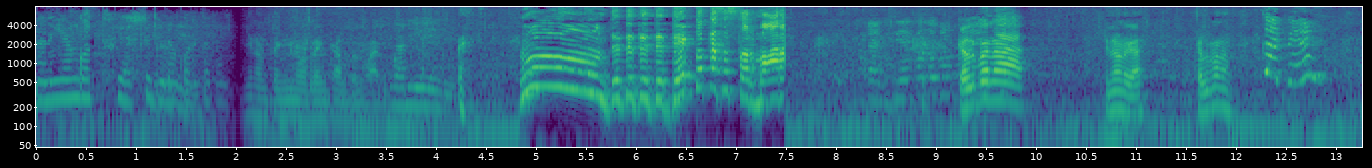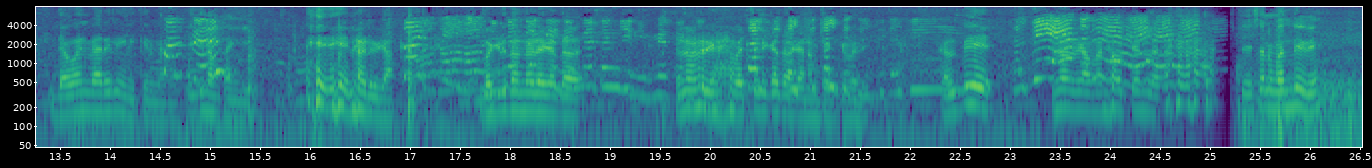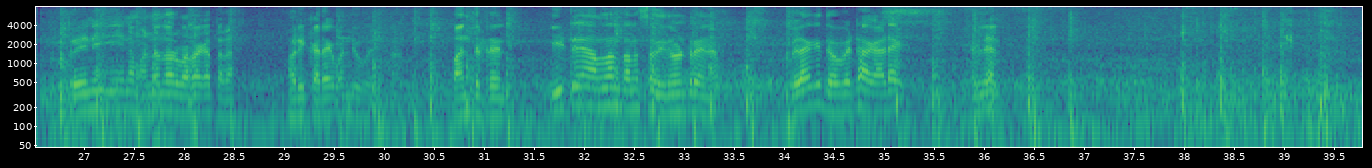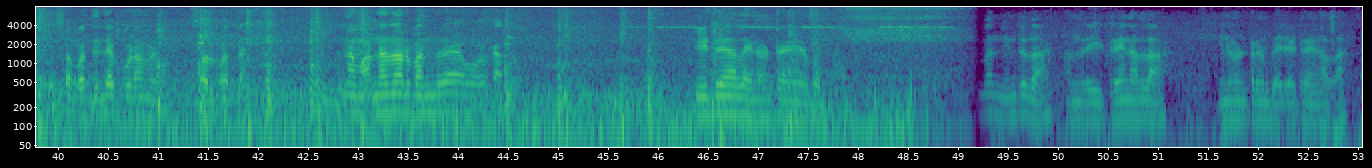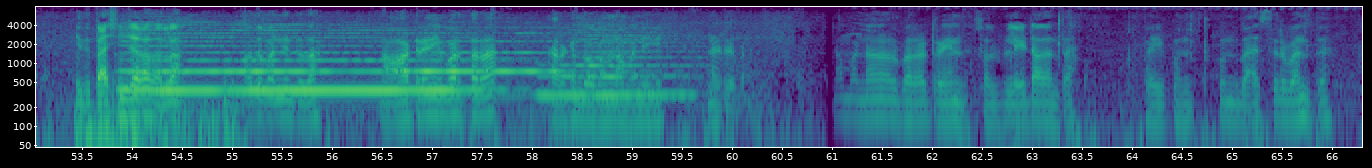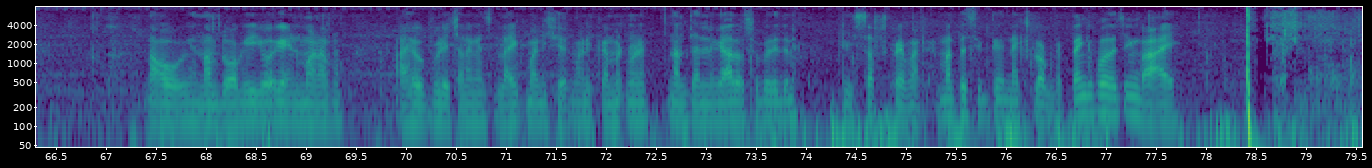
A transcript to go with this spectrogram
ನನಗೆ ಹೆಂಗ್ ಗೊತ್ತು? ಎಷ್ಟು ದಿನ ಕೊಡ್ತಾರೆ? ನಮ್ಮ ತಂಗಿ ನೋಡ್ರಿ ಹೆಂಗೆ ಕಾಣ್ತದೆ ಮಾಡಿ ಕಲ್ಪನಾ. ಇಲ್ಲಿ ನೋಡುಗ. ಕಲ್ಪನಾ. ದೆವನ್ ಬ್ಯಾರೆ ಇಲ್ಲಿ ಇನ್ಕಿನ್ ಬ್ಯಾರೆ ಈಗ ನಮ್ಮ ತಂಗಿ. ಇಲ್ಲಿ ನೋಡ್ರಿ ಈಗ. ಬಗ್ರಿ ತಂದು ನೋಡಕತ್ತಾವ ಇಲ್ಲಿ ನೋಡ್ರಿ ಈಗ ಬಚ್ಚಲಿಕತ್ತಾಗ ನಮ್ಮ ತಂಗಿ ಬಳಿ ಕಲ್ಪಿ ಇಲ್ಲಿ ನೋಡ್ರಿ ಮನೆ ಹೋಗ್ತಿಲ್ಲ ಸ್ಟೇಷನ್ಗೆ ಬಂದೀವಿ. ಟ್ರೈನಿಗೆ ನಮ್ಮ ಅಣ್ಣನವ್ರು ಬರಾಕತ್ತಾರ. ಅವ್ರಿಗೆ ಕರೆಗೆ ಬಂದೀವಿ ಬರೀ ನೋಡಿ ಬಂತು ಟ್ರೈನ್. ಈ ಟ್ರೈನ್ ಅಲ್ಲ ಅಂತ ಅನಿಸ್ತದೆ ಇನ್ನೊಂದು ಟ್ರೈನ್. ಬೆಳಗಿದ್ದೆವು ಬೆಟ್ಟ ಗಾಡ್ಯಾಗ ಇಲ್ಲೇನು ಸ್ವಲ್ಪ ಹೊತ್ತು ಇಲ್ಲೇ ಕೂಡ ಸ್ವಲ್ಪ ಹೊತ್ತು. ನಮ್ಮ ಅಣ್ಣನವ್ರು ಬಂದರೆ ಹೋಗೋಕ್ಕಾಗ್ತದೆ ಈ ಟ್ರೈನಲ್ಲ ಇನ್ನೊಂದು ಟ್ರೈನ್ ಇರ್ಬೋದು. ಬಂದು ನಿಂತದ? ಅಂದರೆ ಈ ಟ್ರೈನ್ ಅಲ್ಲ, ಇನ್ನೊಂದು ಟ್ರೈನ್ ಬೇರೆ ಟ್ರೈನ್ ಅಲ್ಲ. ಇದು ಪ್ಯಾಸೆಂಜರ್ ಅದಲ್ಲ, ಅದು ಬಂದು ನಿಂತದ. ನಾವು ಆ ಟ್ರೈನಿಗೆ ಬರ್ತಾರ, ಕರ್ಕೊಂಡು ಹೋಗಮ್ಮ ನಮ್ಮ ಮನೆಗೆ. ನಡ್ರಿ ಬನ್ನಿ ನಮ್ಮ ಅಣ್ಣನವ್ರು ಬರೋ ಟ್ರೈನ್ ಸ್ವಲ್ಪ ಲೇಟ್ ಆದಂತ. ಬೈ ಕುಂತ್ ಕುಂತು ಬೇಸರ ಬಂತು. ನಾವು ನಮ್ಮ ಬ್ಲಾಗಿಗೆ ಇವಾಗ ಎಂಡ್ ಮಾಡಮ್ಮ ಐ ಹೋಪ್ ವಿಡಿಯೋ ಚೆನ್ನಾಗಿ ಅನ್ಸುತ್ತೆ. ಲೈಕ್ ಮಾಡಿ ಶೇರ್ ಮಾಡಿ ಕಮೆಂಟ್ ಮಾಡಿ. ನಮ್ಮ ಚಾನಲ್ಗೆ ಯಾರು ಹೊಸಬರು ಇದ್ದರೆ ಪ್ಲೀಸ್ ಸಬ್ಸ್ಕ್ರೈಬ್ ಮಾಡಿ. ಮತ್ತೆ ಸಿಗ್ತೀವಿ next ಬ್ಲಾಗ್ದಾಗ thank you for watching bye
